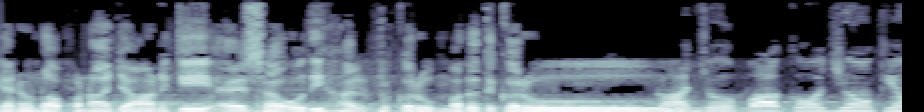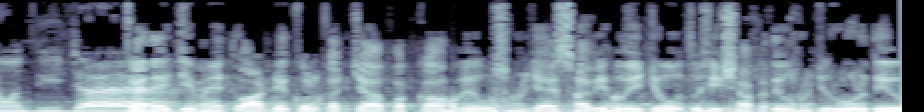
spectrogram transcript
ਯਾਨੀ ਉਹਨੂੰ ਆਪਣਾ ਜਾਣ ਕੇ ਐਸਾ ਉਹਦੀ ਹੈਲਪ ਕਰੋ ਮਦਦ ਕਰੋ। ਕਾਚੋ ਪਾਕੋ ਜਿਉ ਕਿਉ ਦੀਜੈ। ਕਹਿੰਦੇ ਜਿਵੇਂ ਤੁਹਾਡੇ ਕੋਲ ਕੱਚਾ ਪੱਕਾ ਹੋਵੇ ਉਸ ਨੂੰ ਜੈਸਾ ਵੀ ਹੋਵੇ ਜੋ ਤੁਸੀਂ ਛਕਦੇ ਹੋ ਉਹਨੂੰ ਜ਼ਰੂਰ ਦਿਓ।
